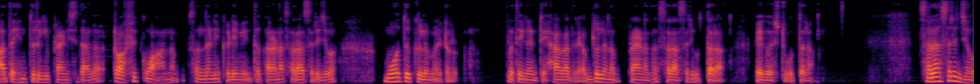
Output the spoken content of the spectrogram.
ಆತ ಹಿಂತಿರುಗಿ ಪ್ರಯಾಣಿಸಿದಾಗ ಟ್ರಾಫಿಕ್ ವಾಹನ ಸಂದಣಿ ಕಡಿಮೆ ಇದ್ದ ಕಾರಣ ಸರಾಸರಿ ಜವ ಮೂವತ್ತು ಕಿಲೋಮೀಟರ್ ಪ್ರತಿ ಗಂಟೆ. ಹಾಗಾದರೆ ಅಬ್ದುಲ್ಲನ ಪ್ರಯಾಣದ ಸರಾಸರಿ ಉತ್ತರ, ವೇಗವಷ್ಟು ಉತ್ತರ. ಸರಾಸರಿ ಜವ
